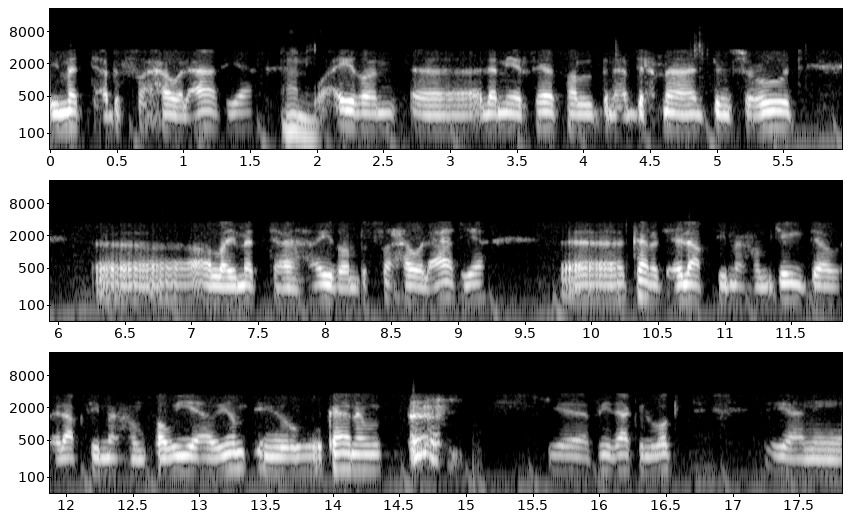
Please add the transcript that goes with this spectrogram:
يمتع بالصحة والعافية. آمين. وأيضا آه، الأمير فيصل بن عبد الرحمن بن سعود آه، الله يمتعه أيضا بالصحة والعافية. كانت علاقتي معهم جيدة وعلاقتي معهم قوية وكانوا في ذاك الوقت يعني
